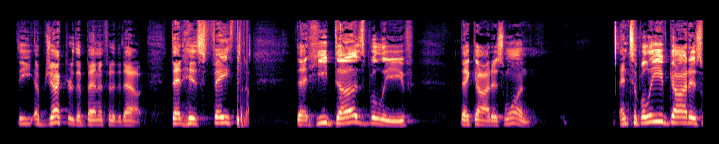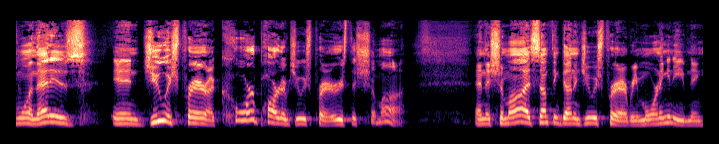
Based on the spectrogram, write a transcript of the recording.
the objector the benefit of the doubt that his faith, that he does believe that God is one. And to believe God is one, that is in Jewish prayer, a core part of Jewish prayer is the Shema. And the Shema is something done in Jewish prayer every morning and evening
